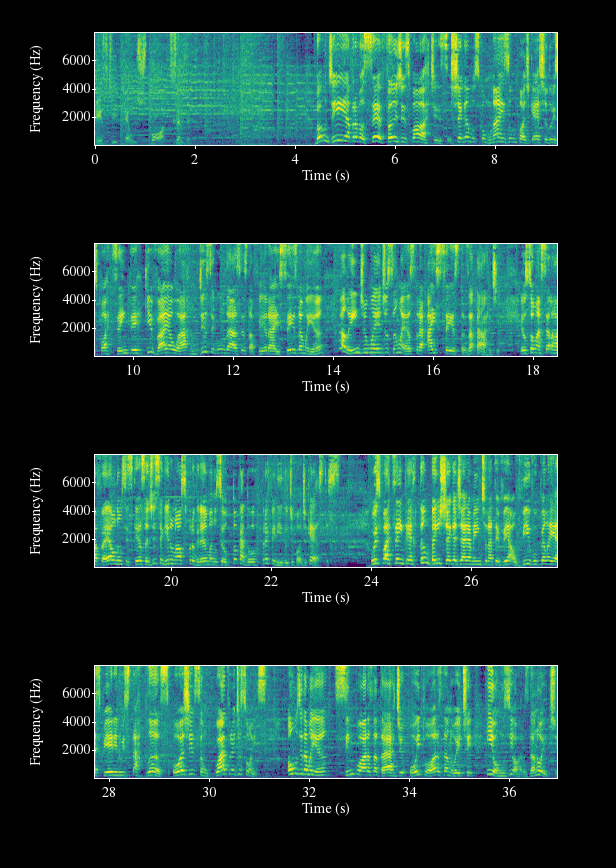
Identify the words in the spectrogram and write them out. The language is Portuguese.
Este é o Sport Center. Bom dia para você, fãs de esportes! Chegamos com mais um podcast do Sport Center que vai ao ar de segunda a sexta-feira às seis da manhã, além de uma edição extra às sextas à tarde. Eu sou Marcela Rafael, não se esqueça de seguir o nosso programa no seu tocador preferido de podcasts. O Sport Center também chega diariamente na TV ao vivo pela ESPN no Star Plus. Hoje são quatro edições. 11 da manhã, 5 horas da tarde, 8 horas da noite e 11 horas da noite.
